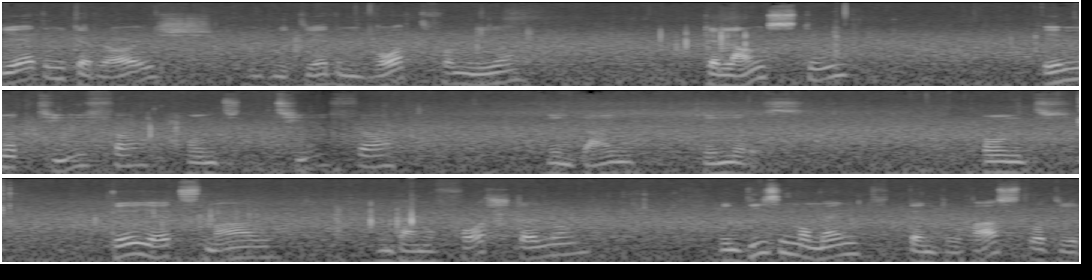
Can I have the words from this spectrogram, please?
jedem Geräusch und mit jedem Wort von mir gelangst du immer tiefer und tiefer in dein Inneres. Und geh jetzt mal in deine Vorstellung, in diesem Moment, den du hast, wo dir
